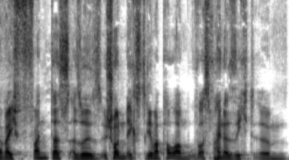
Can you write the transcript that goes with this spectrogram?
ja weil ich fand das, also es ist schon ein extremer Power-Move aus meiner Sicht. Ähm,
